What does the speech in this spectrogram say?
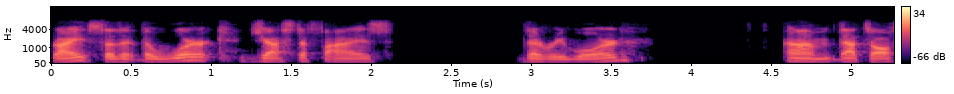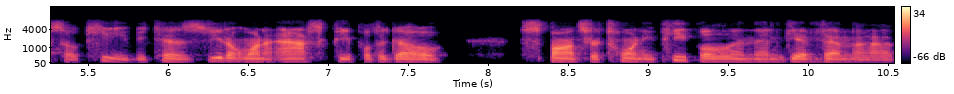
right? So that the work justifies the reward. Um, that's also key because you don't want to ask people to go sponsor 20 people and then give them a,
